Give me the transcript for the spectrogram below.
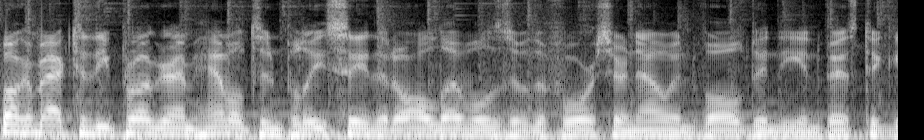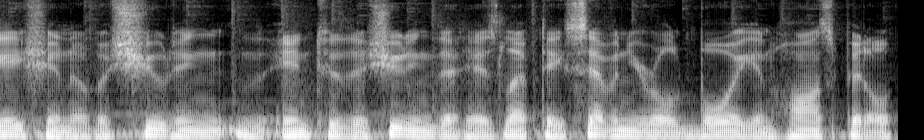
Welcome back to the program. Hamilton police say that all levels of the force are now involved in the investigation of a shooting into the shooting that has left a seven-year-old boy in hospital.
